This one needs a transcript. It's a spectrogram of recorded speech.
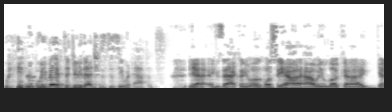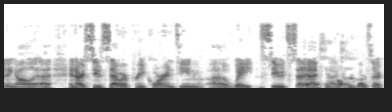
we, we may have to do that just to see what happens. Yeah, exactly. We'll we'll see how how we look uh, getting all uh, in our suits that were pre-quarantine uh, weight suits. Uh, yeah, exactly. Both of us are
